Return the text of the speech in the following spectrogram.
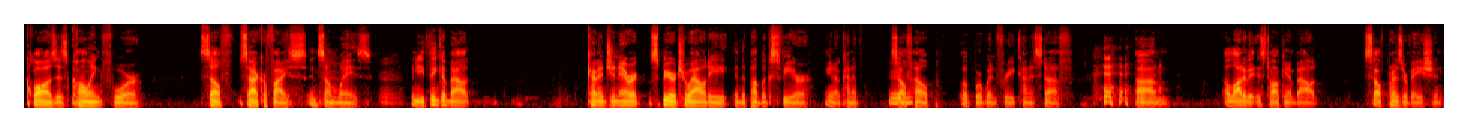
clause is calling for self-sacrifice in some ways. When you think about kind of generic spirituality in the public sphere, you know, kind of self-help, Oprah Winfrey kind of stuff. um, a lot of it is talking about self-preservation,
